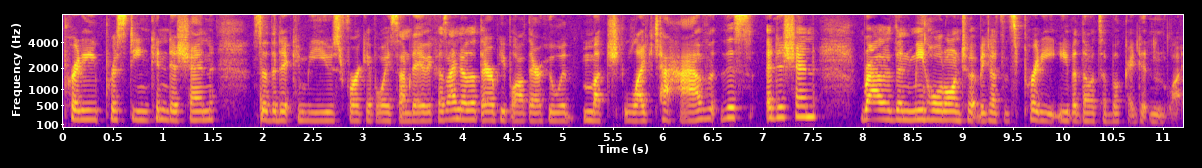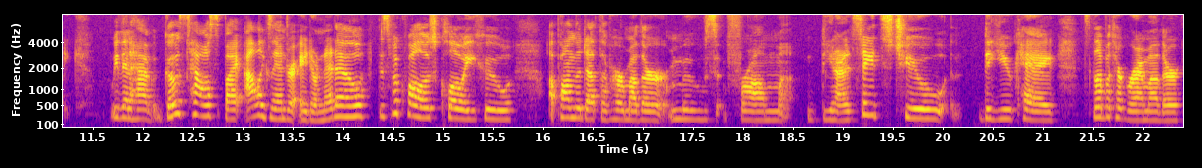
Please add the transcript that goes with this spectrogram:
pretty pristine condition so that it can be used for a giveaway someday because I know that there are people out there who would much like to have this edition rather than me hold on to it because it's pretty even though it's a book I didn't like. We then have Ghost House by Alexandra Adornetto. This book follows Chloe who, upon the death of her mother, moves from the United States to the UK to live with her grandmother.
